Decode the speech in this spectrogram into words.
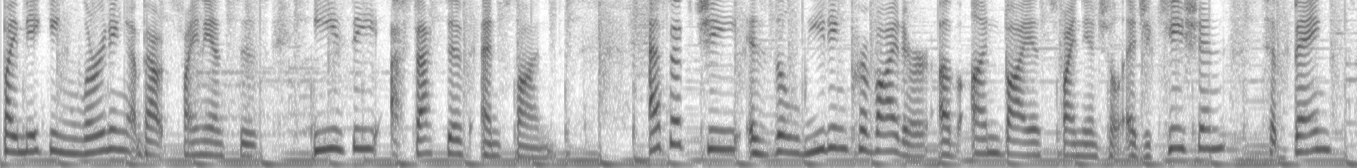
by making learning about finances easy, effective, and fun. FFG is the leading provider of unbiased financial education to banks,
